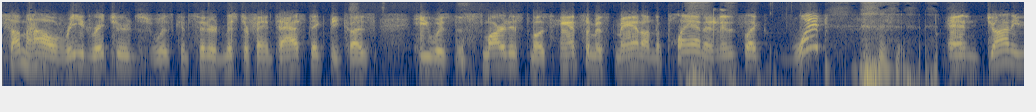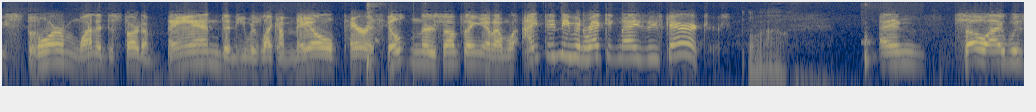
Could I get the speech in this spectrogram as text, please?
somehow Reed Richards was considered Mr. Fantastic because he was the smartest, most handsomest man on the planet, and it's like what? and Johnny Storm wanted to start a band, and he was like a male Paris Hilton or something, and I'm like, I didn't even recognize these characters Wow. and so I was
